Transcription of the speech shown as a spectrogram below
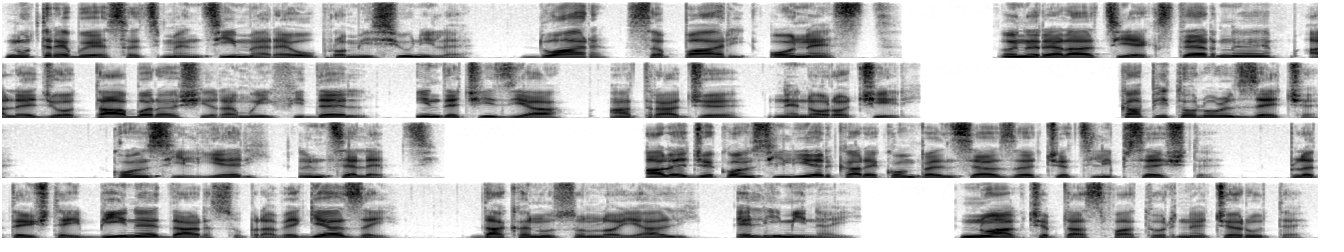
Nu trebuie să-ți menții mereu promisiunile, doar să pari onest. În relații externe, alege o tabără și rămâi fidel. Indecizia atrage nenorociri. Capitolul 10. Consilieri înțelepți. Alege consilieri care compensează ce-ți lipsește. Plătește-i bine, dar supraveghează-i. Dacă nu sunt loiali, elimină-i. Nu accepta sfaturi necerute.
